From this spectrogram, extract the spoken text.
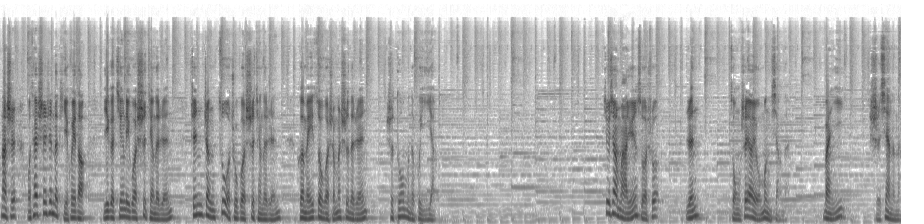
那时我才深深的体会到，一个经历过事情的人，真正做出过事情的人，和没做过什么事的人，是多么的不一样。就像马云所说，人总是要有梦想的，万一实现了呢？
